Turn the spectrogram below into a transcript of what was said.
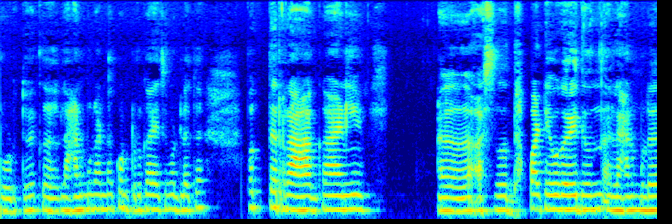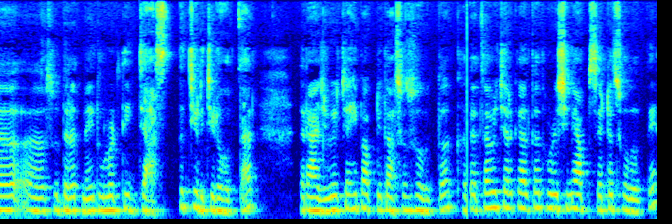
रोडतो आहे लहान मुलांना कंट्रोल करायचं म्हटलं तर फक्त राग आणि असं धपाटे वगैरे देऊन लहान मुलं सुधरत नाहीत. उलट ती जास्त चिडचिड होतात. राजवीरच्याही बाबतीत असंच होतं. त्याचा विचार केला तर थोडीशी मी अपसेटच होत होते.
